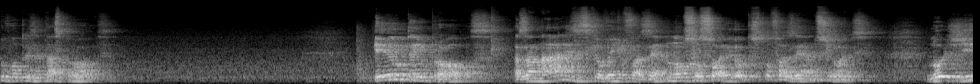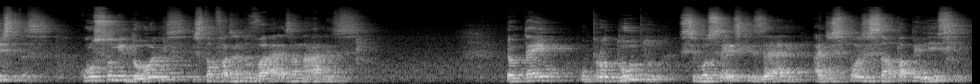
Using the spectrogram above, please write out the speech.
Eu vou apresentar as provas. Eu tenho provas. As análises que eu venho fazendo, não sou só eu que estou fazendo, senhores. Lojistas, consumidores estão fazendo várias análises. Eu tenho o produto, se vocês quiserem, à disposição para perícia.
